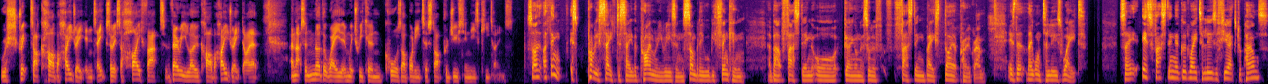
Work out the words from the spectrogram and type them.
restrict our carbohydrate intake. So it's a high fat, very low carbohydrate diet. And that's another way in which we can cause our body to start producing these ketones. So I think it's probably safe to say the primary reason somebody will be thinking about fasting or going on a sort of fasting based diet program is that they want to lose weight. So is fasting a good way to lose a few extra pounds?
